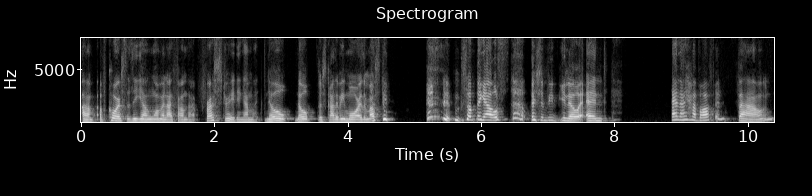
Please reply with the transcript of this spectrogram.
um, of course, as a young woman, I found that frustrating. I'm like, nope, nope, there's got to be more. There must be something else. I should be, you know, and and I have often found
